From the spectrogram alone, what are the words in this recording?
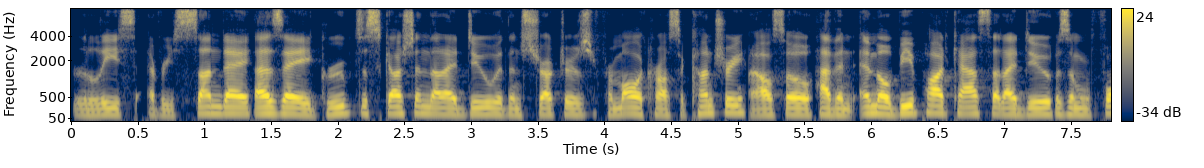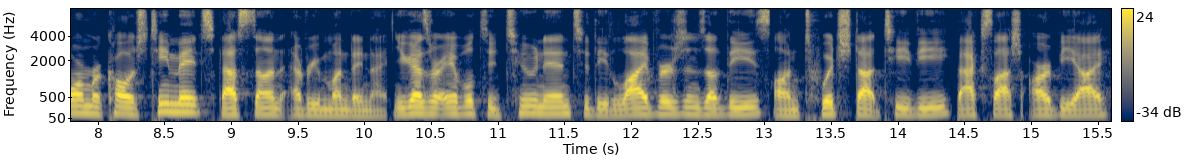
release every Sunday. That is a group discussion that I do with instructors from all across the country. I also have an MLB podcast that I do with some former college teammates. That's done every Monday night. You guys are able to tune in to the live versions of these on twitch.tv backslash RBI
